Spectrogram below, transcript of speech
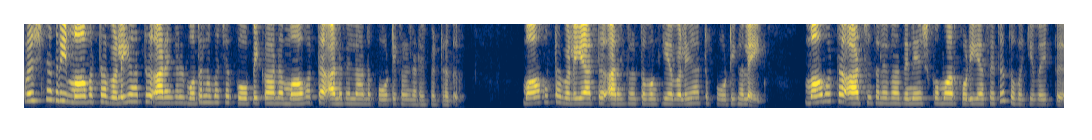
கிருஷ்ணகிரி மாவட்ட விளையாட்டு அரங்கில் முதலமைச்சர் கோப்பைக்கான மாவட்ட அளவிலான போட்டிகள் நடைபெற்றது. மாவட்ட விளையாட்டு அரங்கில் துவங்கிய விளையாட்டுப் போட்டிகளை மாவட்ட ஆட்சித்தலைவர் தினேஷ்குமார் கொடியசைத்து துவக்கி வைத்து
